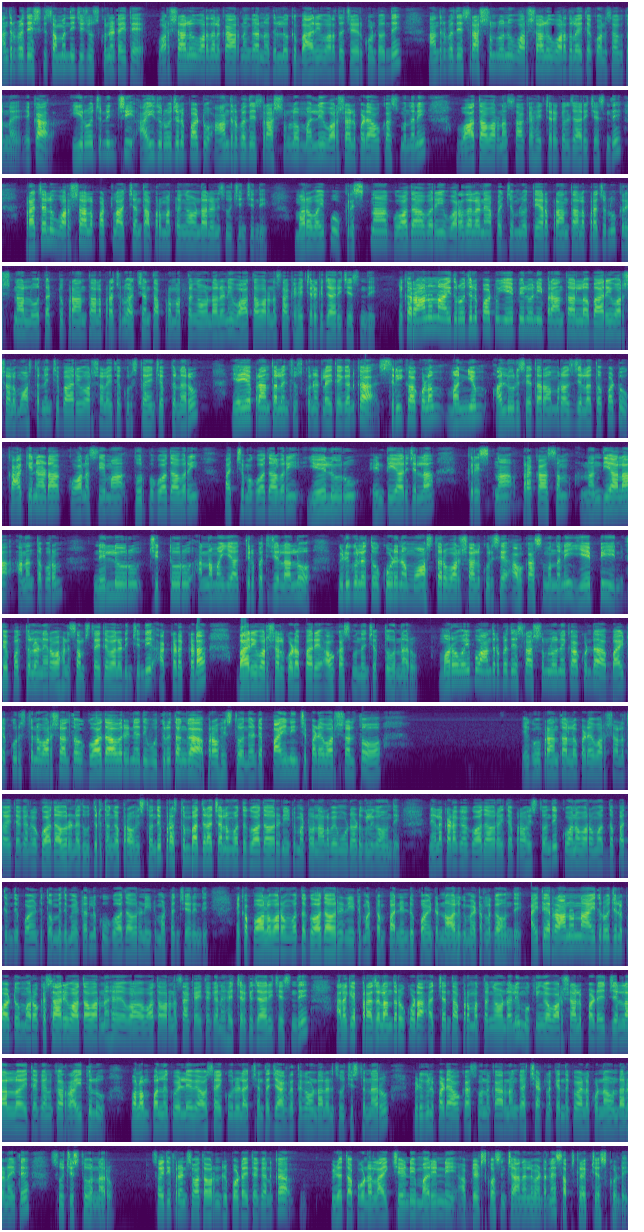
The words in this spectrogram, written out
ఆంధ్రప్రదేశ్కి సంబంధించి చూసుకున్నట్టయితే వర్షాలు వరదల కారణంగా నదుల్లోకి భారీ వరద చేరుకుంటుంది. ఆంధ్రప్రదేశ్ రాష్ట్రంలోనూ వర్షాలు వరదలు అయితే కొనసాగుతున్నాయి. ఇక ఈ రోజు నుంచి ఐదు రోజుల పాటు ఆంధ్రప్రదేశ్ రాష్ట్రంలో మళ్ళీ వర్షాలు పడే అవకాశం ఉందని వాతావరణ శాఖ హెచ్చరికలు జారీ చేసింది. ప్రజలు వర్షాల పట్ల అత్యంత అప్రమత్తంగా ఉండాలని సూచించింది. మరోవైపు కృష్ణా గోదావరి వరదల నేపథ్యంలో తీర ప్రాంతాల ప్రజలు కృష్ణా లోతట్టు ప్రాంతాల ప్రజలు అత్యంత అప్రమత్తంగా ఉండాలని వాతావరణ శాఖ హెచ్చరిక జారీ చేసింది. ఇక రానున్న ఐదు రోజుల పాటు ఏపీలోని ప్రాంతాల్లో భారీ వర్షాలు మోస్తరు నుంచి భారీ వర్షాలు అయితే కురుస్తాయని చెప్తున్నారు. ఏ ఏ ప్రాంతాలను చూసుకున్నట్లయితే కనుక శ్రీకాకుళం మన్యం అల్లూరి సీతారామరాజు జిల్లాతో పాటు కాకినాడ కోనసీమ తూర్పుగోదావరి పశ్చిమ గోదావరి ఏలూరు ఎన్టీఆర్ జిల్లా కృష్ణా ప్రకాశం నంద్యాల అనంతపురం నెల్లూరు చిత్తూరు అన్నమయ్య తిరుపతి జిల్లాల్లో పిడుగులతో కూడిన మోస్తరు వర్షాలు కురిసే అవకాశం ఉందని ఏపీ విపత్తుల నిర్వహణ సంస్థ అయితే వెల్లడించింది. అక్కడక్కడ భారీ వర్షాలు కూడా పడే అవకాశం ఉందని చెప్తూ ఉన్నారు. మరోవైపు ఆంధ్రప్రదేశ్ రాష్ట్రంలోనే కాకుండా బయట కురుస్తున్న వర్షాలతో గోదావరి నది ఉధృతంగా ప్రవహిస్తోంది. అంటే పైనుంచి పడే వర్షాలతో ఎగువ ప్రాంతాల్లో పడే వర్షాలతో అయితే కనుక గోదావరి నది ఉధృతంగా ప్రవహిస్తుంది. ప్రస్తుతం భద్రాచలం వద్ద గోదావరి నీటి మట్టం నలభై మూడు అడుగులుగా ఉంది. నిలకడగా గోదావరి అయితే ప్రవహిస్తుంది. కోనవరం వద్ద పద్దెనిమిది పాయింట్ తొమ్మిది మీటర్లకు గోదావరి నీటి మట్టం చేరింది. ఇక పోలవరం వద్ద గోదావరి నీటి మట్టం పన్నెండు పాయింట్ నాలుగు మీటర్లుగా ఉంది. అయితే రానున్న ఐదు రోజుల పాటు మరొకసారి వాతావరణ హె- వాతావరణ శాఖ అయితే కనుక హెచ్చరిక జారీ చేసింది. అలాగే ప్రజలందరూ కూడా అత్యంత అప్రమత్తంగా ఉండాలి. ముఖ్యంగా వర్షాలు పడే జిల్లాల్లో అయితే కనుక రైతులు పొలం పనులకు వెళ్ళే వ్యవసాయ కూలీలు అత్యంత జాగ్రత్తగా ఉండాలని సూచిస్తున్నారు. పిడుగులు పడే అవకాశం ఉన్న కారణంగా చెట్ల కిందకు వెళ్ళకుండా ఉండాలని అయితే సూచిస్తూ ఉన్నారు. సో ఇది ఫ్రెండ్స్ వాతావరణ రిపోర్ట్ అయితే కనుక వీడియో తప్పకుండా లైక్ చేయండి. మరిన్ని అప్డేట్స్ కోసం ఛానల్ వెంటనే సబ్స్క్రైబ్ చేసుకోండి.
